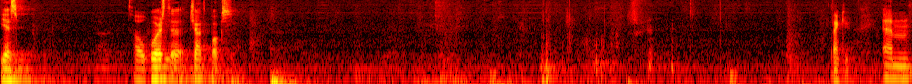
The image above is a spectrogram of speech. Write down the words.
Yes. Oh, where's the chat box? Thank you. Um,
